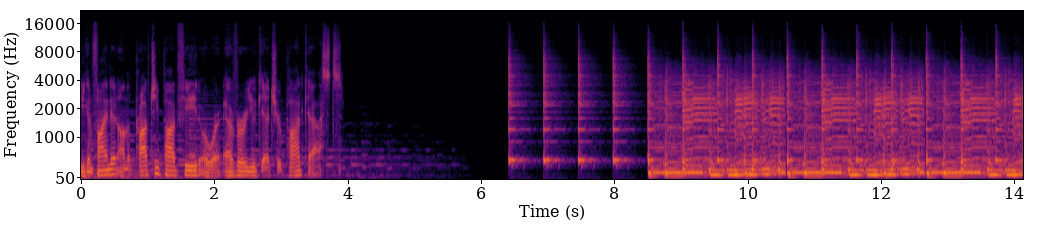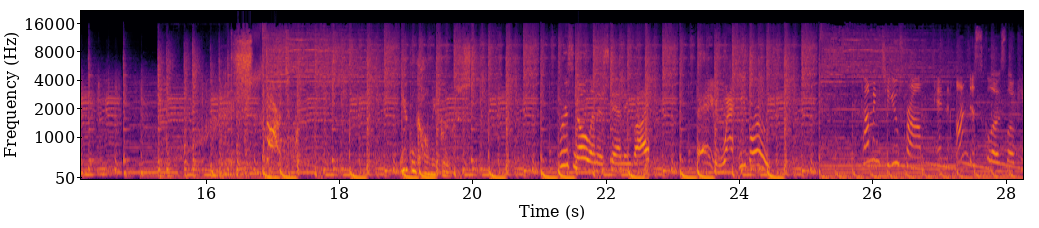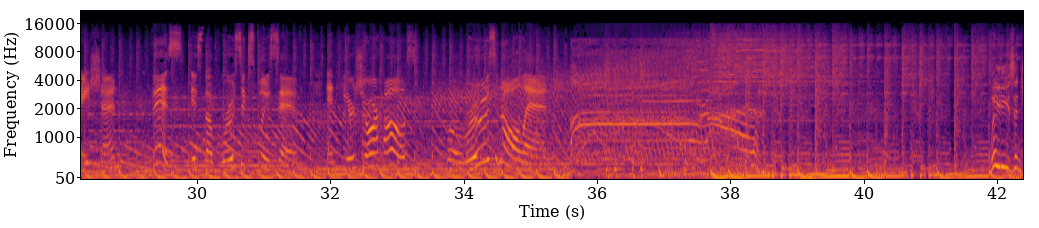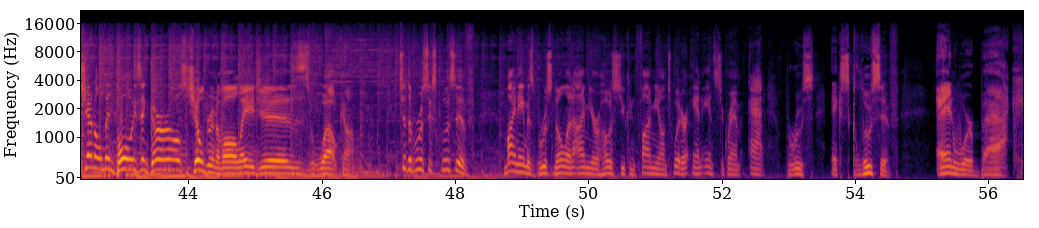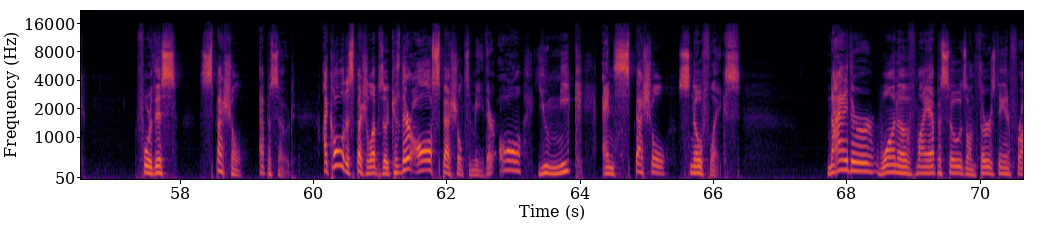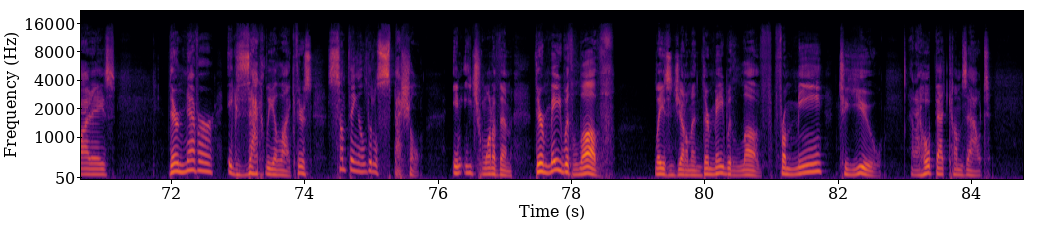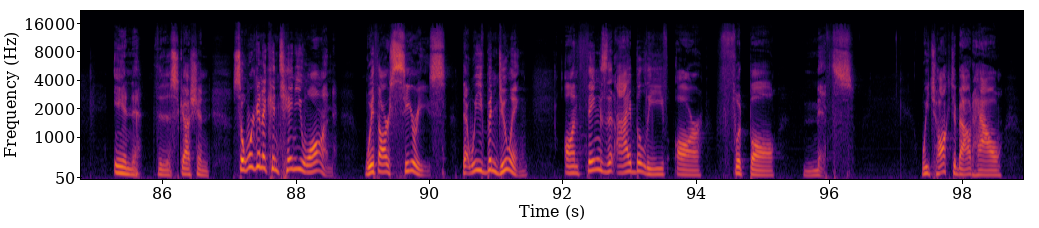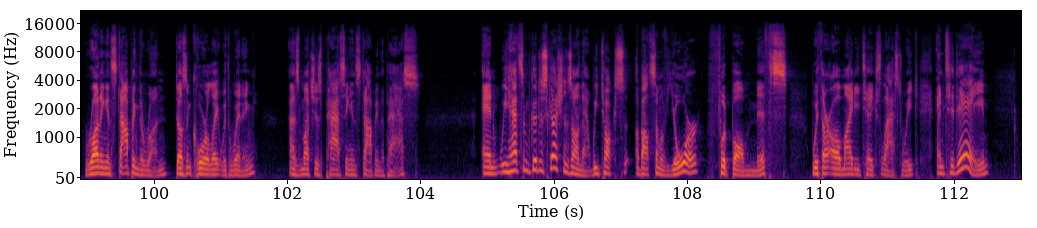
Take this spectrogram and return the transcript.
You can find it on the Prop G Pod feed or wherever you get your podcasts. Start! You can call me Bruce. Bruce Nolan is standing by. Hey, Wacky Bruce! Coming to you from an undisclosed location, this is the Bruce Exclusive. And here's your host, Bruce Nolan. Ladies and gentlemen, boys and girls, children of all ages, welcome to the Bruce Exclusive. My name is Bruce Nolan. I'm your host. You can find me on Twitter and Instagram at Bruce Exclusive. And we're back for this special episode. I call it a special episode because they're all special to me. They're all unique and special snowflakes. Neither one of my episodes on Thursday and Fridays they're never exactly alike. There's something a little special in each one of them. They're made with love, ladies and gentlemen. They're made with love from me to you. And I hope that comes out in the discussion. So, we're going to continue on with our series that we've been doing on things that I believe are football myths. We talked about how running and stopping the run doesn't correlate with winning as much as passing and stopping the pass. And we had some good discussions on that. We talked about some of your football myths with our almighty takes last week. And today,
